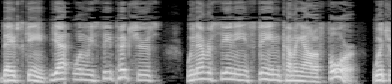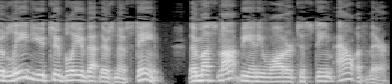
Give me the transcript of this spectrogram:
Dave Skeen, yet when we see pictures, we never see any steam coming out of 4, which would lead you to believe that there's no steam. There must not be any water to steam out of there.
